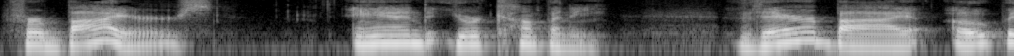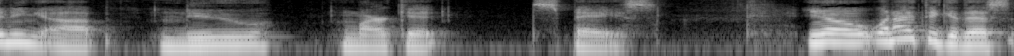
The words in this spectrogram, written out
for buyers and your company, thereby opening up new market space. You know, when I think of this,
